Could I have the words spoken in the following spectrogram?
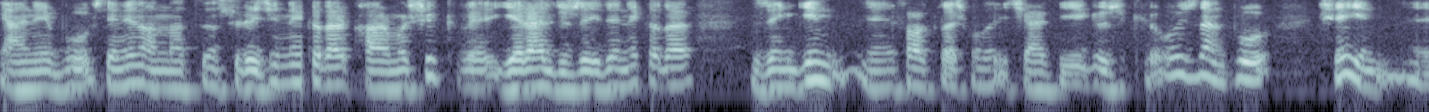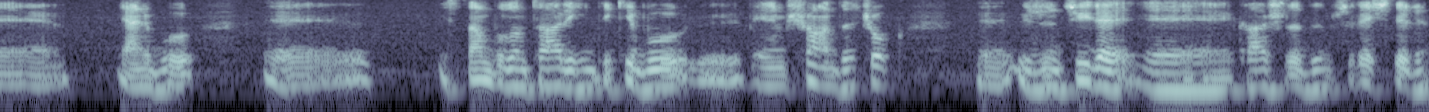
yani bu senin anlattığın sürecin ne kadar karmaşık ve yerel düzeyde ne kadar zengin e, farklılaşmalar içerdiği gözüküyor. O yüzden bu şeyin e, yani bu e, İstanbul'un tarihindeki bu e, benim şu anda çok e, üzüntüyle e, karşıladığım süreçlerin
